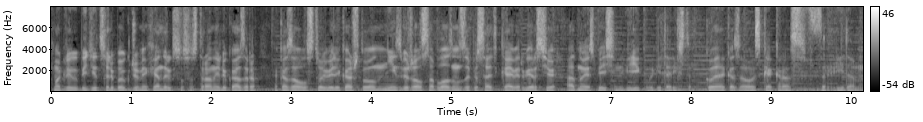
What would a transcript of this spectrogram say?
Смогли убедиться, любовь к Джимми Хендриксу со стороны Люказера оказалась столь велика, что он не избежал соблазна записать кавер-версию одной из песен великого гитариста, кое оказалось как раз «Freedom».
